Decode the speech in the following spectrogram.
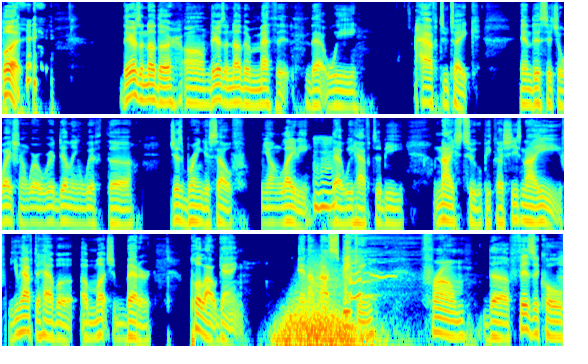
But there's another um there's another method that we have to take in this situation where we're dealing with the just bring yourself young lady mm-hmm. that we have to be nice to because she's naive. You have to have a, a much better pullout game. And I'm not speaking from the physical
